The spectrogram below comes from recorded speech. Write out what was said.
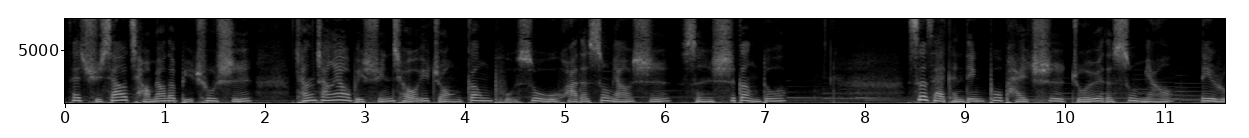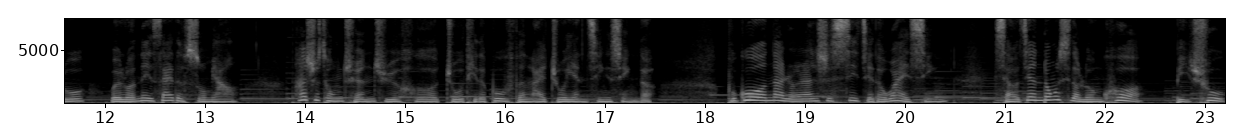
在取消巧妙的笔触时，常常要比寻求一种更朴素无华的素描时损失更多。色彩肯定不排斥卓越的素描，例如韦罗内塞的素描，它是从全局和主体的部分来着眼进行的。不过那仍然是细节的外形，小件东西的轮廓、笔触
